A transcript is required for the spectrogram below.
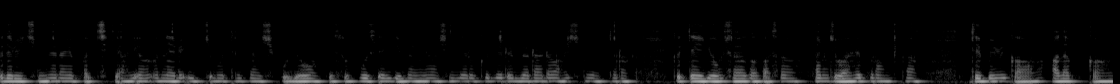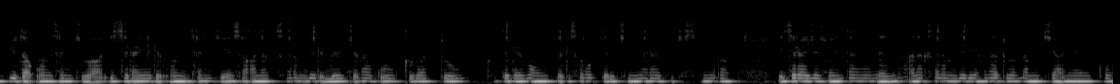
그들을 진멸하여 바치게 하여 은혜를 입지 못하게 하시고 여호와께서 모세에게 명령하신 대로 그들을 멸하려 하심이었더라. 그때 여호수아가 가서 산지와 헤브론과 드빌과 아납과 유다 온 산지와 이스라엘의 온 산지에서 아낙 사람들을 멸절하고 그가 또 그들의 왕들의 성읍들을 진멸하여 바쳤으므로 이스라엘 자손의 땅에는 아낙 사람들이 하나도 남지 아니하였고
